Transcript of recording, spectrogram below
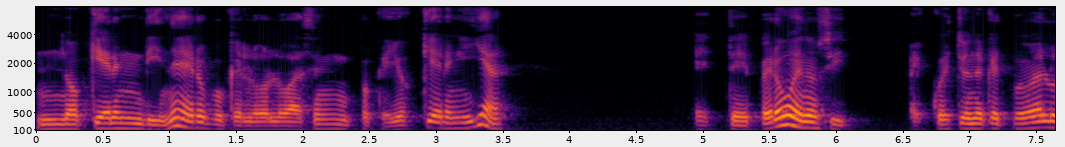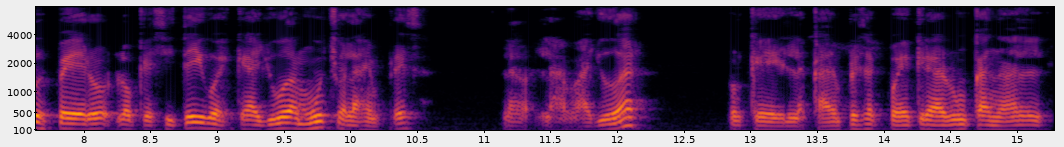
no quieren dinero porque lo, lo hacen porque ellos quieren y ya. Este, pero bueno, sí, es cuestión de que tú luz pero lo que sí te digo es que ayuda mucho a las empresas. La, la va a ayudar. Porque la, cada empresa puede crear un canal,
